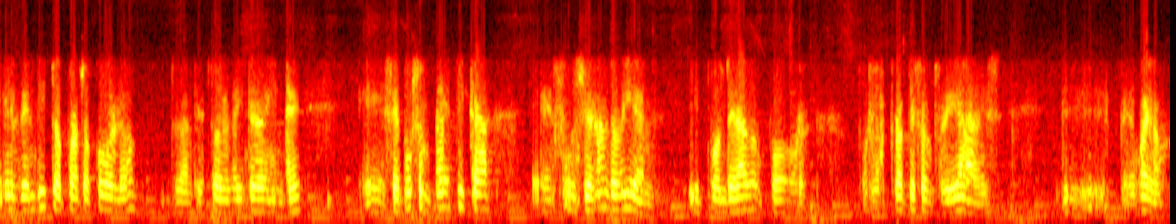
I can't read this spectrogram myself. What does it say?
el bendito protocolo durante todo el 2020, eh, se puso en práctica eh, funcionando bien y ponderado por, por las propias autoridades. Eh, Pero bueno,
